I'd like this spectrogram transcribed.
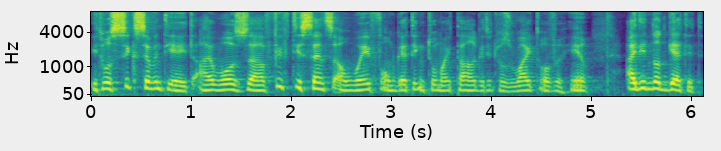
It was 678. I was uh, 50 cents away from getting to my target. It was right over here. I did not get it.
